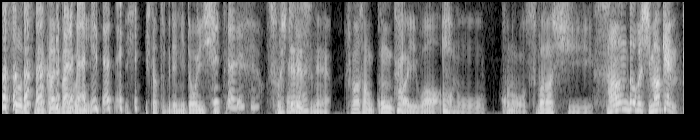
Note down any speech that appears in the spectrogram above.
も。そうですね。代わり番号にいただいてひ一粒で二度美味しい。そうですね。そしてですね、島田さん、今回は、ええあの、この素晴らしい、サウンドオブ島県。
